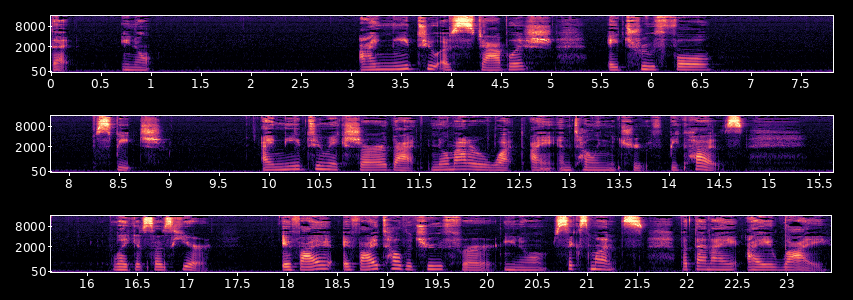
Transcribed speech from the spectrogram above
that, you know, I need to establish a truthful speech I need to make sure that no matter what, I am telling the truth because like it says here, if I if I tell the truth for, you know, 6 months, but then I I lie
